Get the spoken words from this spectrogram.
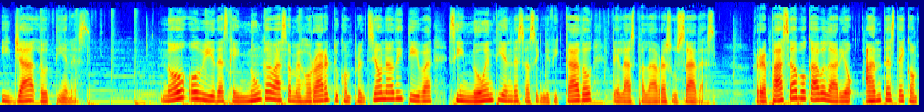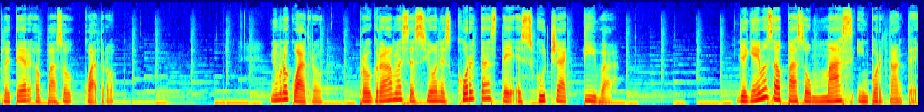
y ya lo tienes. No olvides que nunca vas a mejorar tu comprensión auditiva si no entiendes el significado de las palabras usadas. Repasa el vocabulario antes de completar el paso 4. Número 4. Programa sesiones cortas de escucha activa. Lleguemos al paso más importante,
